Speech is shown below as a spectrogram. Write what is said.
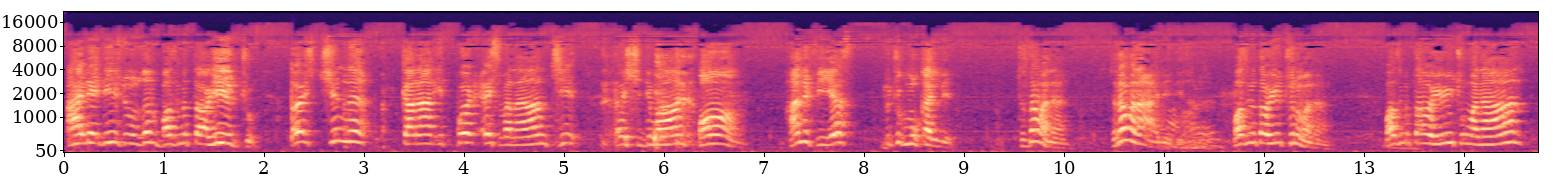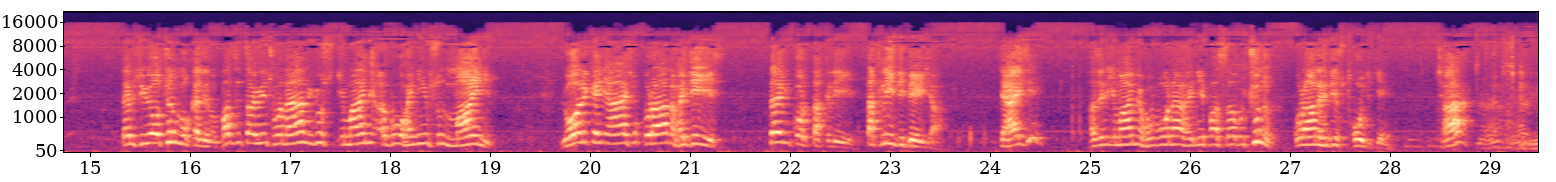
اہل حدیث یُس زن بزمہِ توحیٖد چھُ أسۍ کران یِتھ پٲٹھۍ أسۍ ونان چھِ أسۍ چھِ پام حنفیس ژٕ چھُکھ مُقلد۔ چھُس نا ونان چھُنا ونان اہل حدیث بزمہِ توحیٖد چھُنہٕ ونان بزمہِ توحیٖد چھُ ونان تٔمۍ سُہ یوت چھُنہٕ مُقلد بزمہِ توحیٖد چھُ ونان یُس امام ابو حنیف سُنٛد مانہِ یورٕ کنہِ آسہِ قرآن حدیث تٔمۍ کوٚر تقلیٖد تقلیٖدی بیجا کیازِ حضرت امام حبونا حنیفہ صٲب چھُنہٕ قرآن حدیث تھوٚد کینٛہہ چھا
